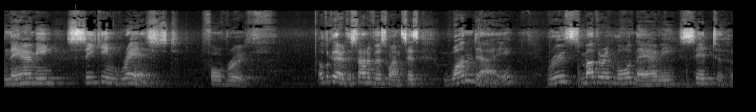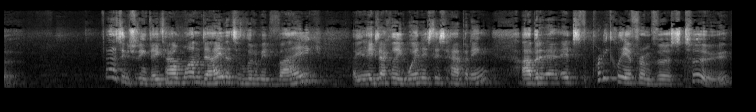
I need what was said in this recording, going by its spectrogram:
Naomi seeking rest for Ruth. Oh, look at there at the start of verse 1. It says, One day, Ruth's mother in law, Naomi, said to her, That's an interesting detail. One day, that's a little bit vague. Exactly when is this happening? Uh, but it's pretty clear from verse 2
